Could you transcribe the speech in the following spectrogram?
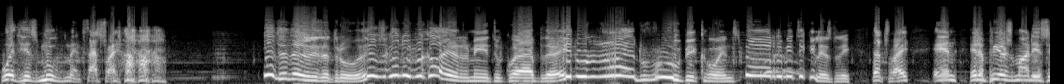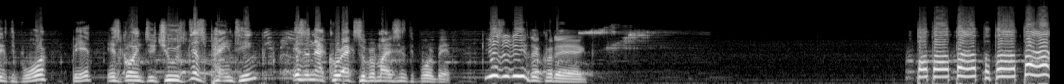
with his movements. That's right. yes, that is true. It's going to require me to grab the eight red ruby coins very meticulously. That's right. And it appears Mario 64-bit is going to choose this painting. Isn't that correct, Super Mario 64-bit? Yes, it is correct. Ba ba ba ba ba ba.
